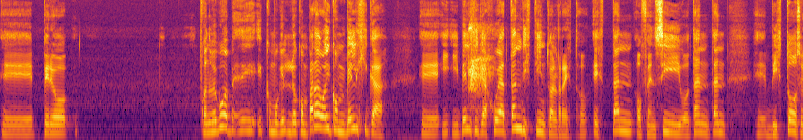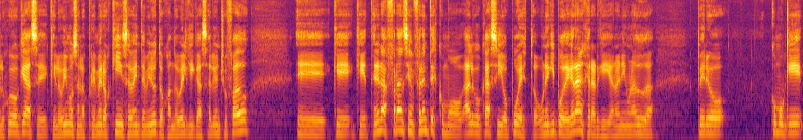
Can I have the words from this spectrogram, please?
eh, pero cuando me pongo, eh, como que lo comparaba hoy con Bélgica, eh, y, Bélgica juega tan distinto al resto, es tan ofensivo, tan, tan vistoso el juego que hace, que lo vimos en los primeros 15, 20 minutos cuando Bélgica salió enchufado, eh, que, tener a Francia enfrente es como algo casi opuesto. Un equipo de gran jerarquía, no hay ninguna duda. Pero como que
